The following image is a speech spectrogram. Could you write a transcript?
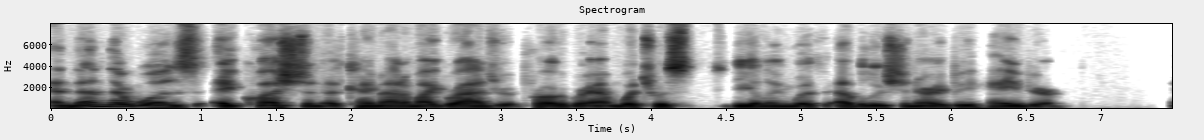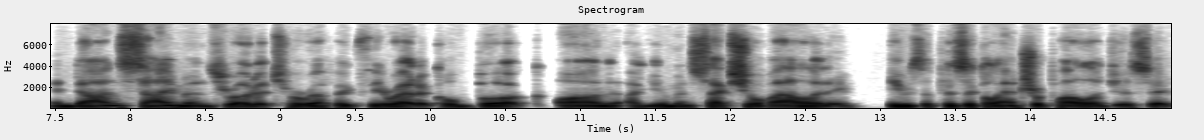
And then there was a question that came out of my graduate program, which was dealing with evolutionary behavior. And Don Symons wrote a terrific theoretical book on human sexuality. He was a physical anthropologist at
